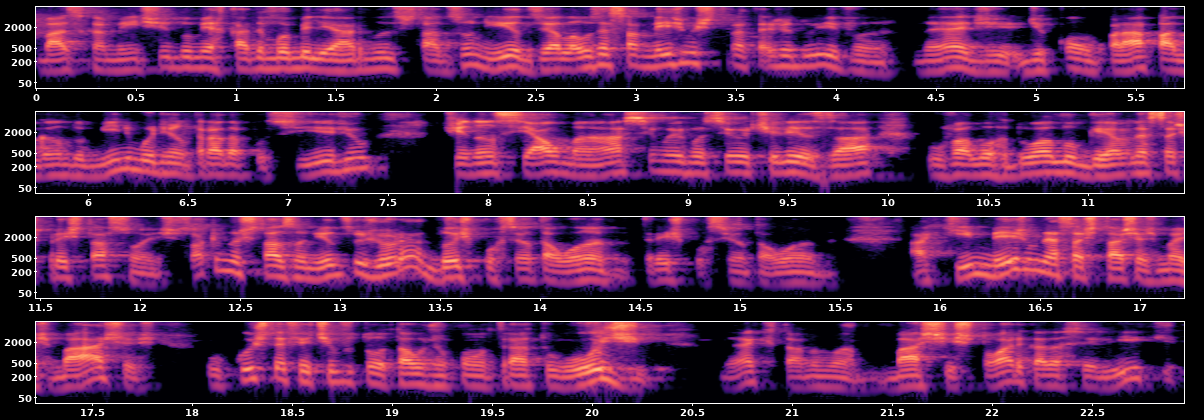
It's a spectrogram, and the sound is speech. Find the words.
basicamente do mercado imobiliário nos Estados Unidos. Ela usa essa mesma estratégia do Ivan, né, de, de comprar pagando o mínimo de entrada possível, financiar o máximo e você utilizar o valor do aluguel nessas prestações. Só que nos Estados Unidos o juro é 2% ao ano, 3% ao ano. Aqui, mesmo nessas taxas mais baixas, o custo efetivo total de um contrato hoje, né, que está numa baixa histórica da Selic, está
